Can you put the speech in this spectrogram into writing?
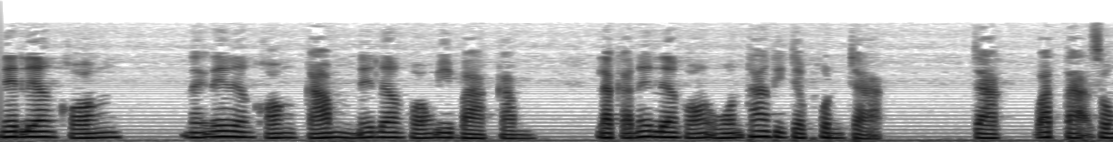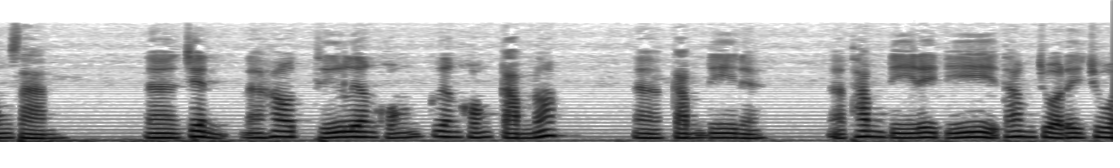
ในเรื่องของในในเรื่องของกรรม ในเรื่องของวิบากกรรม และก็ในเรื่องของหนทางที่จะพ้นจากจากวัฏฏะสงสารนะเช่นนะเฮาถือเรื่องของเรื่องของกรรมเนาะนะกรรมดีเนี่ยนะทำดีได้ดีทำชั่วได้ชั่ว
